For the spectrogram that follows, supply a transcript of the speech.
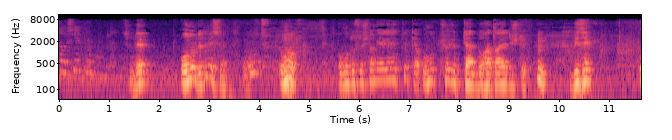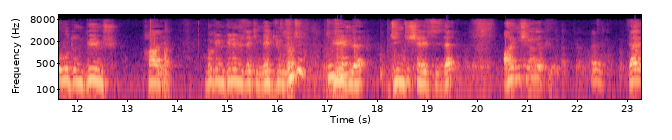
Tavsiye etmem. Şimdi Onur dedi mi ismi? Umut. Umut. Umut'u suçlamaya gerek yok ya. Umut çocukken bu hataya düştü. Hı. Bizim Umut'un büyümüş hali bugün günümüzdeki medyumlar, Cinci. Cinci. büyücüler, cinci şerefsizler aynı şeyi yapıyor. Evet. Yani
